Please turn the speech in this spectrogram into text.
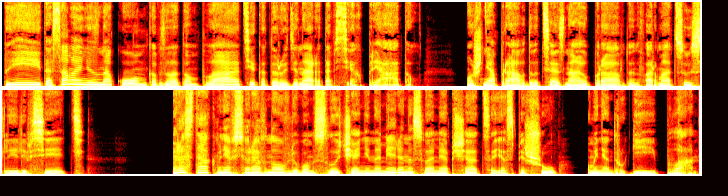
ты — та самая незнакомка в золотом платье, которую Динар ото всех прятал. Можешь не оправдываться, я знаю правду, информацию слили в сеть. Раз так, мне все равно, в любом случае, я не намерена с вами общаться, я спешу, у меня другие планы.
